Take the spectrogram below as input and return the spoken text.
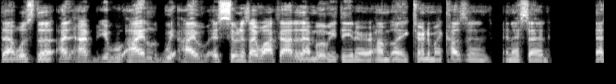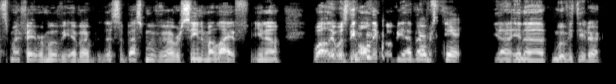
that was the I I I, we, I as soon as I walked out of that movie theater, I'm like turned to my cousin and I said, "That's my favorite movie I've ever. That's the best movie I've ever seen in my life." You know, well, it was the only movie I've ever seen. Yeah, in a movie theater.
